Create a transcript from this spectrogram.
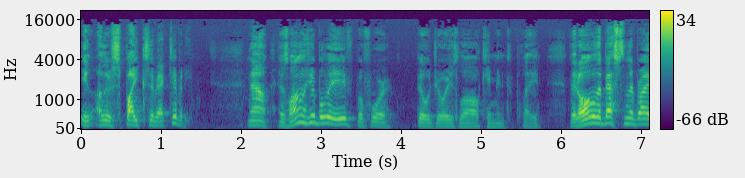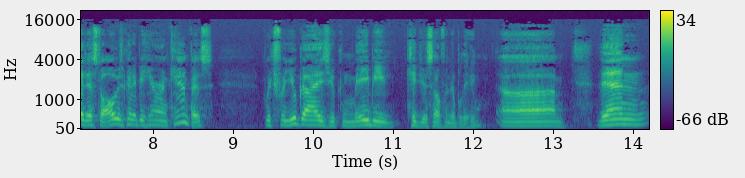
in other spikes of activity. Now, as long as you believe, before Bill Joy's law came into play, that all the best and the brightest are always going to be here on campus, which for you guys you can maybe kid yourself into believing. Um, then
